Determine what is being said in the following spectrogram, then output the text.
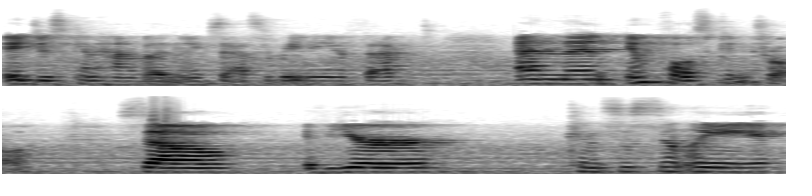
it just can have an exacerbating effect. And then impulse control. So if you're consistently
